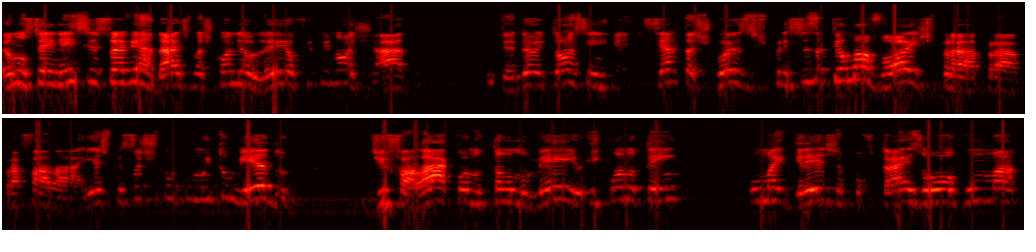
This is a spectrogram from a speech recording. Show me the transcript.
Eu não sei nem se isso é verdade, mas quando eu leio eu fico enojado. Entendeu? Então, assim, certas coisas precisa ter uma voz para falar. E as pessoas ficam com muito medo de falar quando estão no meio e quando tem uma igreja por trás ou alguma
